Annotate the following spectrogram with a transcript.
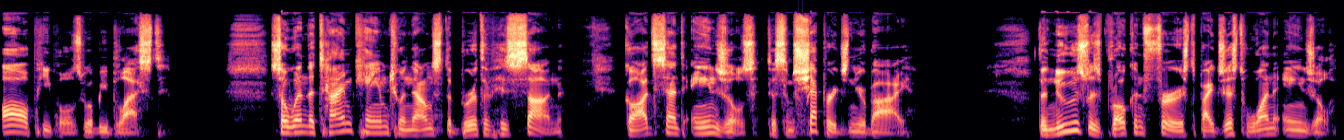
all peoples will be blessed. So when the time came to announce the birth of his son, God sent angels to some shepherds nearby. The news was broken first by just one angel.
